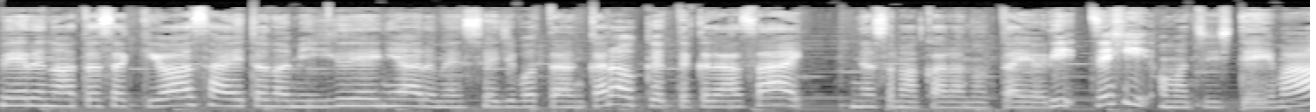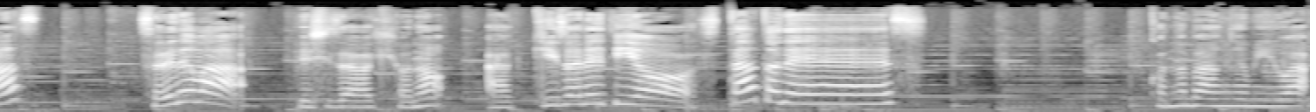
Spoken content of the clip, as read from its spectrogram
メールの宛先はサイトの右上にあるメッセージボタンから送ってください。皆様からのお便りぜひお待ちしています。それでは吉沢紀子のアッキーザレディオスタートですこの番組は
